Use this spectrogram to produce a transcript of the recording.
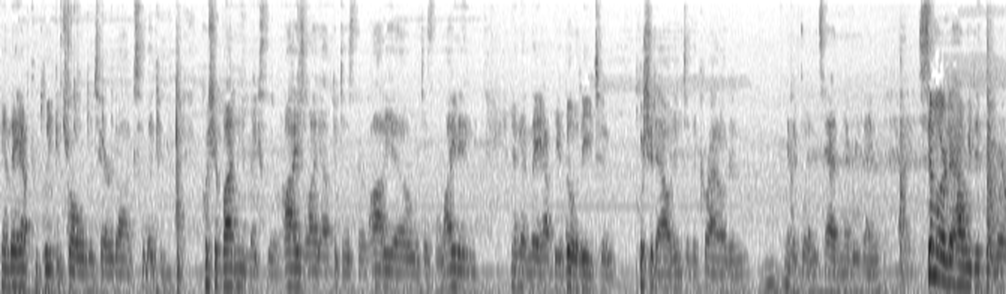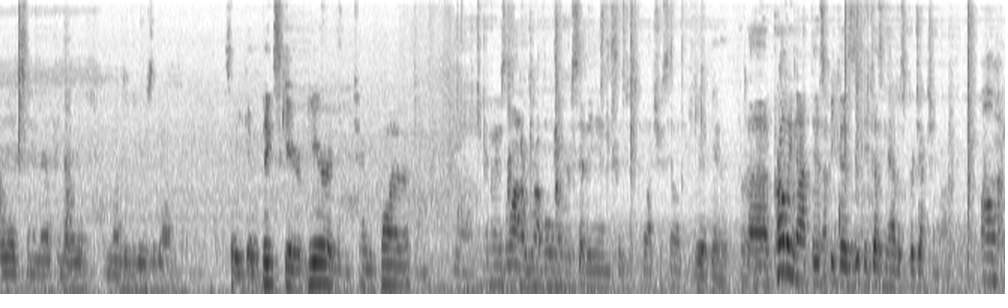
and they have complete control of the terror dog, so they can push a button, it makes their eyes light up, it does their audio, it does the lighting, and then they have the ability to push it out into the crowd and manipulate its head and everything. Similar to how we did the werewolves in American Werewolf in London years ago. So you get a big scare here, and then you turn the corner, and, and there's a lot of rubble that we're setting in, so just watch yourself. Uh, probably not this because it doesn't have its projection on. Oh my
